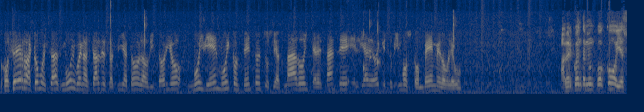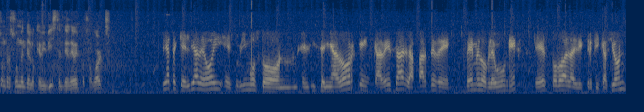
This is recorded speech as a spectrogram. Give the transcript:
José Ra, ¿cómo estás? Muy buenas tardes a ti y a todo el auditorio. Muy bien, muy contento, entusiasmado, interesante el día de hoy que tuvimos con BMW. A ver, cuéntame un poco y es un resumen de lo que viviste el día de hoy, por favor. Fíjate que el día de hoy estuvimos con el diseñador que encabeza la parte de BMW Next, que es toda la electrificación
